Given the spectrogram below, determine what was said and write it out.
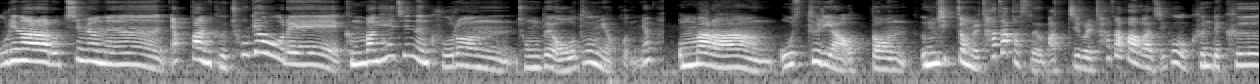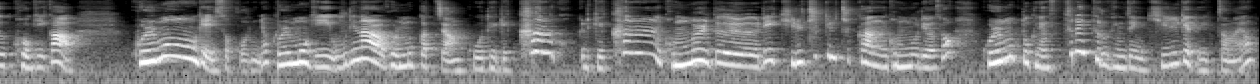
우리나라로 치면은 약간 그 초겨울에 금방 해지는 그런 정도의 어두움이었거든요. 엄마랑 오스트리아 어떤 음식점을 찾아갔어요. 맛집을 찾아가가지고 근데 그 거기가 골목에 있었거든요. 골목이 우리나라 골목 같지 않고 되게 큰 이렇게 큰 건물들이 길쭉길쭉한 건물이어서 골목도 그냥 스트레이트로 굉장히 길게 돼 있잖아요.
